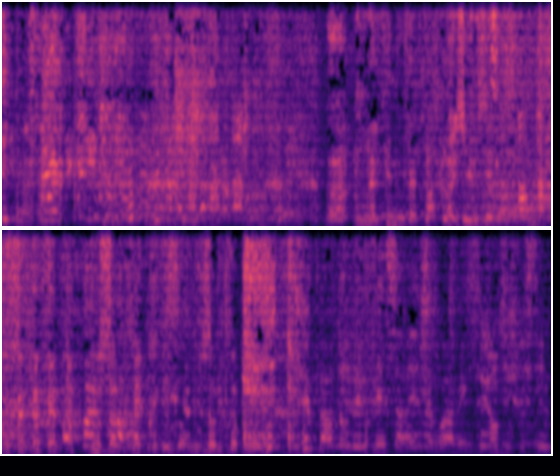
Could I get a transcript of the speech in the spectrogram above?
Il me fait rire. Delphine, vous êtes là. Excusez-moi. Nous sommes très présents, nous sommes très présents. Pardon Delphine, ça n'a rien à voir avec vous. C'est gentil Christine.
